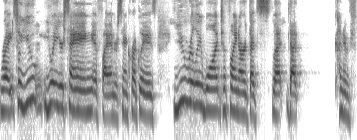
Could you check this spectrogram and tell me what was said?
right so you you what you're saying if i understand correctly is you really want to find art that's that that kind of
